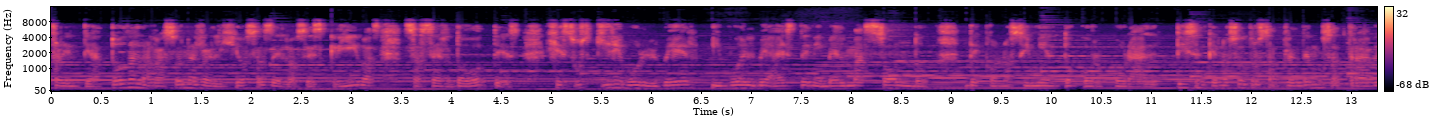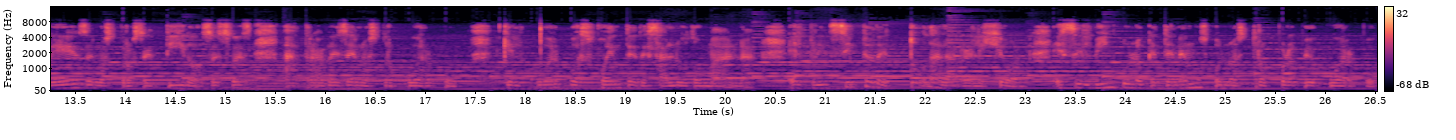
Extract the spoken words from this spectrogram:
frente a todas las razones religiosas de los escribas, sacerdotes, Jesús quiere volver y vuelve a este nivel más hondo de conocimiento corporal. Dicen que nosotros aprendemos a través de nuestros sentidos, eso es a través de nuestro cuerpo, que el cuerpo es fuente de salud humana. El principio de toda la religión es el vínculo que tenemos con nuestro propio cuerpo.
